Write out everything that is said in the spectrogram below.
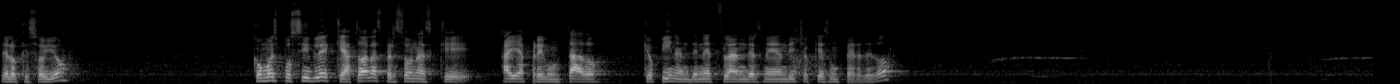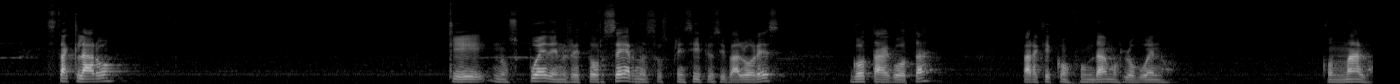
de lo que soy yo. ¿Cómo es posible que a todas las personas que haya preguntado qué opinan de Ned Flanders me hayan dicho que es un perdedor? Está claro que nos pueden retorcer nuestros principios y valores gota a gota para que confundamos lo bueno con malo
